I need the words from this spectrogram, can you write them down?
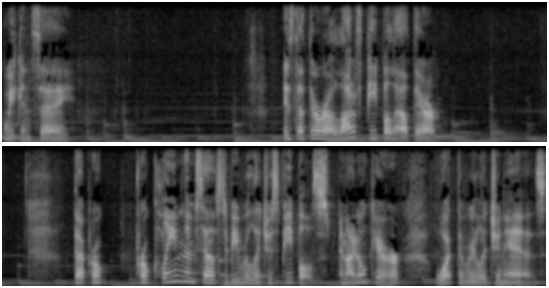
we can say is that there are a lot of people out there that pro- proclaim themselves to be religious peoples. And I don't care what the religion is.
